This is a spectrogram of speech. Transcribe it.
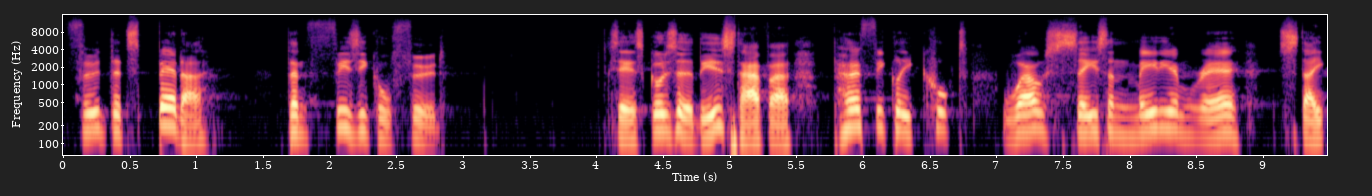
Food that's better than physical food. See, as good as it is to have a perfectly cooked, well seasoned, medium rare steak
